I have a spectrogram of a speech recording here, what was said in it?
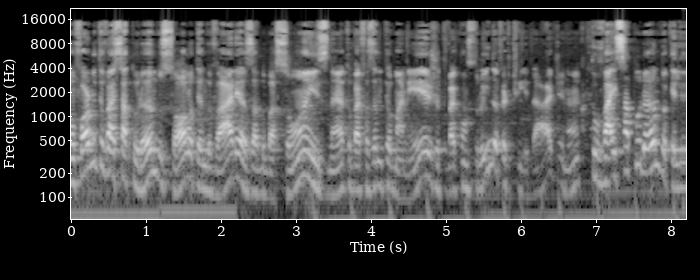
Conforme tu vai saturando o solo, tendo várias adubações, né? Tu vai fazendo teu manejo, tu vai construindo a fertilidade, né? Tu vai saturando aquele.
